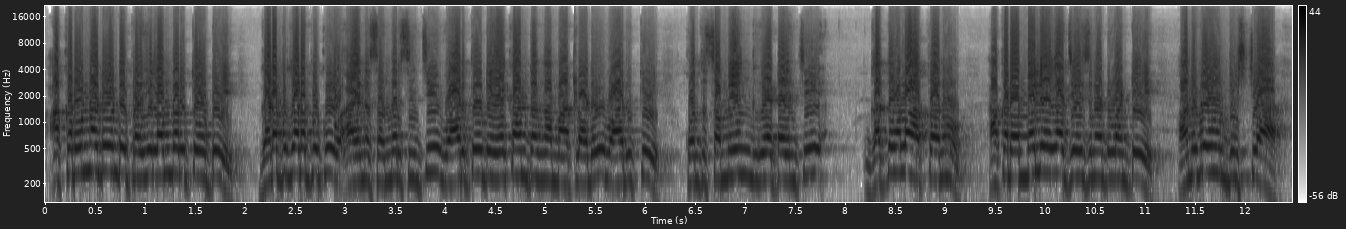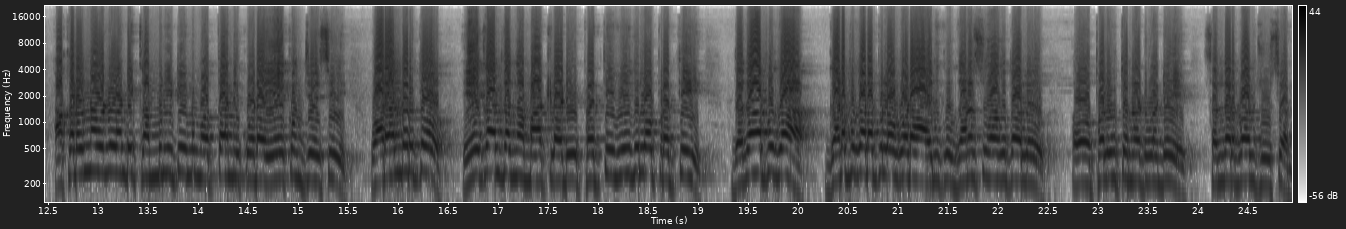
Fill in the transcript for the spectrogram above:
అక్కడ ఉన్నటువంటి ప్రజలందరితోటి గడప గడపకు ఆయన సందర్శించి వారితోటి ఏకాంతంగా మాట్లాడి వారికి కొంత సమయం కేటాయించి గతంలో అతను అక్కడ ఎమ్మెల్యేగా చేసినటువంటి అనుభవం దృష్ట్యా అక్కడ ఉన్నటువంటి కమ్యూనిటీని మొత్తాన్ని కూడా ఏకం చేసి వారందరితో ఏకాంతంగా మాట్లాడి ప్రతి వీధిలో ప్రతి దాదాపుగా గడప గడపలో కూడా ఆయనకు ఘన స్వాగతాలు పలుకుతున్నటువంటి సందర్భాలు చూశాం.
